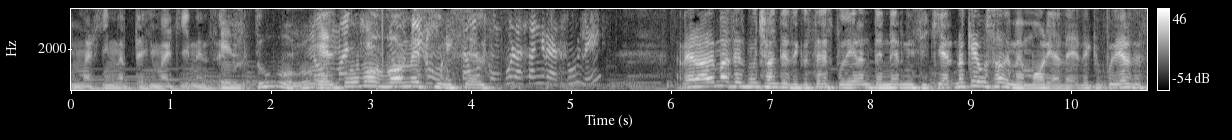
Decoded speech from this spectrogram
Imagínate, imagínense. El tubo, ¿no? No El manches, Tubo Gómez Diego, himself. Con pura sangre azul, ¿eh? A ver, además es mucho antes de que ustedes pudieran tener ni siquiera, no que uso de memoria, de, de que pudieras,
